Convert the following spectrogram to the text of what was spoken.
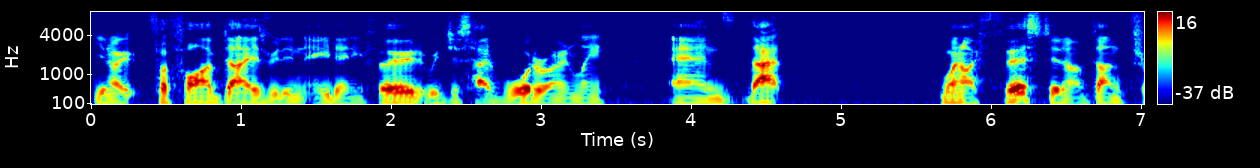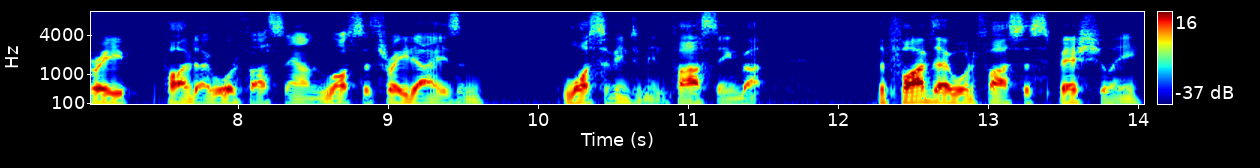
you know, for five days we didn't eat any food. We just had water only, and that when I first did it, I've done three five day water fasts now, and lots of three days and lots of intermittent fasting. But the five day water fast especially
